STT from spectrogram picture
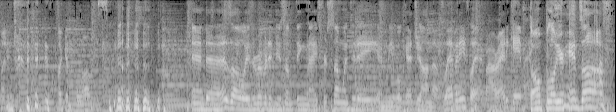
one. fucking flawless. And uh, as always, remember to do something nice for someone today, and we will catch you on the flippity flip. Alrighty, okay, bye. don't blow your hands off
